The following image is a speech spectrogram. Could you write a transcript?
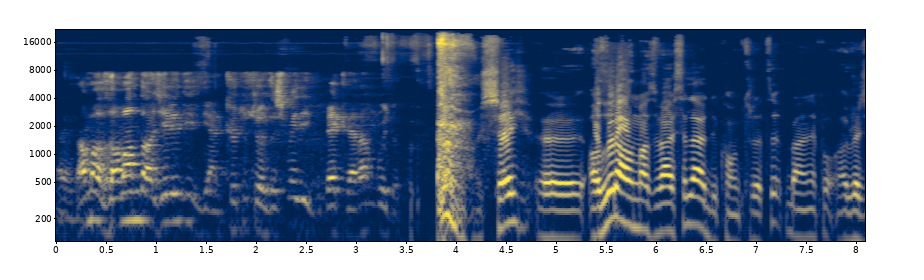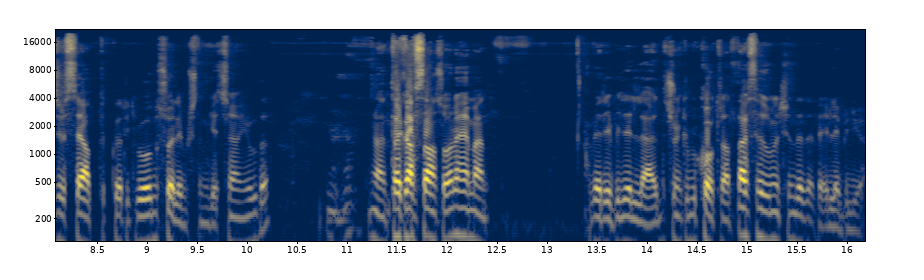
Evet, ama zamanda acele değildi yani kötü sözleşme değildi. Beklenen buydu. Şey e, alır almaz verselerdi kontratı ben hep o Rodgers'a yaptıkları gibi onu söylemiştim geçen yılda. Yani takastan sonra hemen verebilirlerdi. Çünkü bu kontratlar sezon içinde de verilebiliyor.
